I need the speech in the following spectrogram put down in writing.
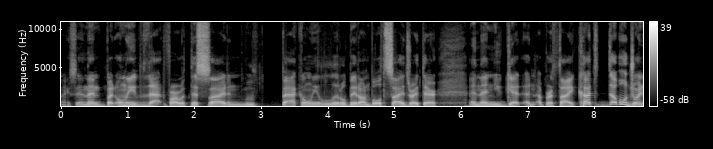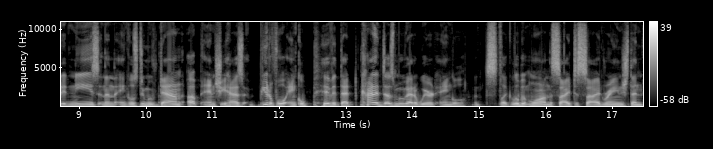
nice. And then, but only that far with this side and move back only a little bit on both sides right there. And then you get an upper thigh cut, double jointed knees, and then the ankles do move down, up, and she has a beautiful ankle pivot that kind of does move at a weird angle. It's like a little bit more on the side to side range than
